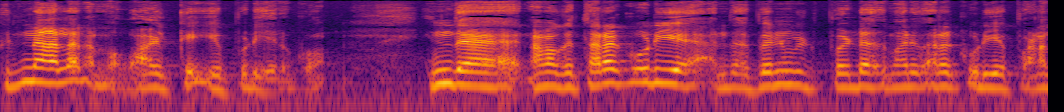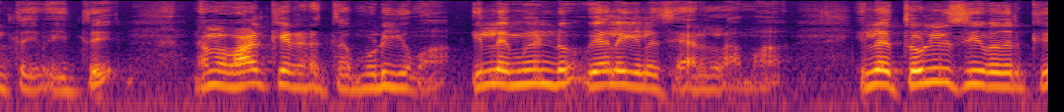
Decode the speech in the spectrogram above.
பின்னால் நம்ம வாழ்க்கை எப்படி இருக்கும்? இந்த நமக்கு தரக்கூடிய அந்த பெனிஃபிட் ஃபண்ட் அது மாதிரி வரக்கூடிய பணத்தை வைத்து நம்ம வாழ்க்கையை நடத்த முடியுமா? இல்லை மீண்டும் வேலையில் சேரலாமா? இல்லை தொழில் செய்வதற்கு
